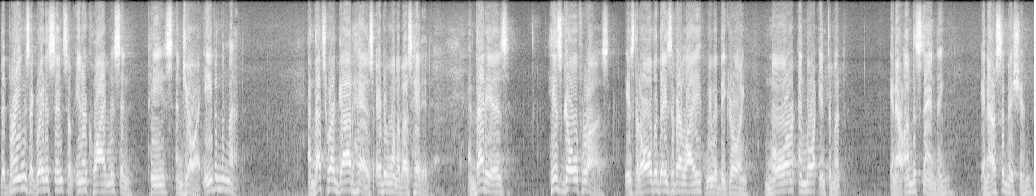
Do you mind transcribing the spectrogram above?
that brings a greater sense of inner quietness and peace and joy, even than that. And that's where God has every one of us headed. And that is His goal for us is that all the days of our life we would be growing more and more intimate in our understanding, in our submission,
